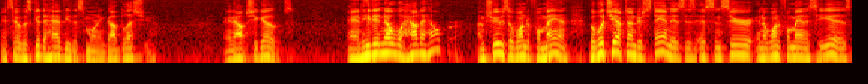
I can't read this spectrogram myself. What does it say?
and said, It was good to have you this morning. God bless you. And out she goes. And he didn't know how to help her. I'm sure he was a wonderful man. But what you have to understand is, is as sincere and a wonderful man as he is,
